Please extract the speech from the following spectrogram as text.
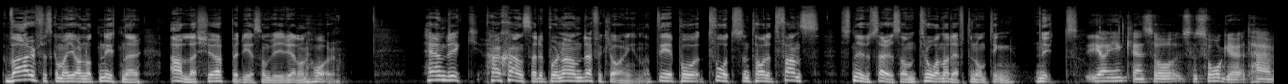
Varför ska man göra något nytt när alla köper det som vi redan har? Henrik han chansade på den andra förklaringen, att det på 2000-talet fanns snusare som trånade efter någonting nytt. Ja, egentligen så, så såg jag att här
